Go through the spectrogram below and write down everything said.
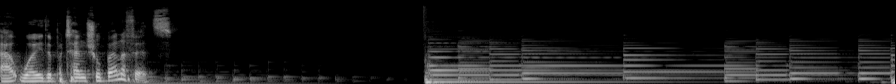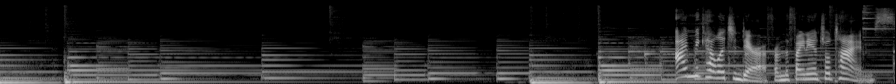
outweigh the potential benefits. I'm Michela Tindera from the Financial Times.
